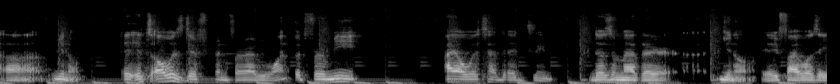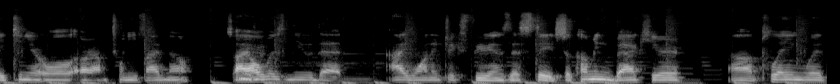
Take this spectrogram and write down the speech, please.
uh, you know it's always different for everyone but for me i always had that dream It doesn't matter you know if i was 18 year old or i'm 25 now so mm-hmm. i always knew that i wanted to experience this stage so coming back here uh, playing with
